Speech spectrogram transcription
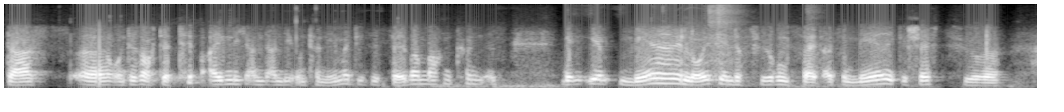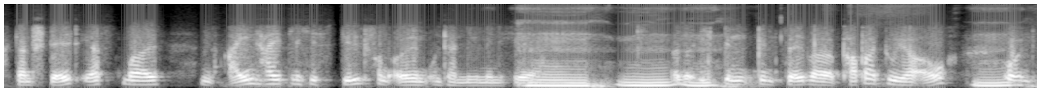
dass, äh, und das ist auch der Tipp eigentlich an, an die Unternehmer, die sie selber machen können, ist, wenn ihr mehrere Leute in der Führung seid, also mehrere Geschäftsführer, dann stellt erstmal ein einheitliches Bild von eurem Unternehmen her. Mhm. Also ich bin, bin selber Papa, du ja auch. Mhm. Und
